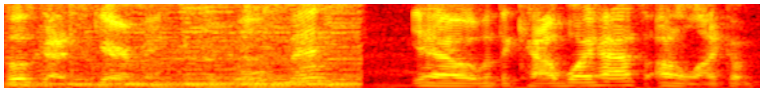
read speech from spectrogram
Those guys scare me. The Goldman. Yeah, with the cowboy hats, I don't like them.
